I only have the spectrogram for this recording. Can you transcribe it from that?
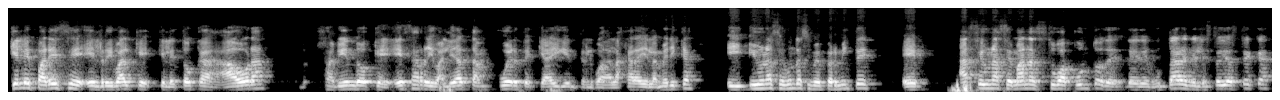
¿Qué le parece el rival que, le toca ahora, sabiendo que esa rivalidad tan fuerte que hay entre el Guadalajara y el América? Y, una segunda, si me permite, eh, hace unas semanas estuvo a punto de, debutar en el Estadio Azteca.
